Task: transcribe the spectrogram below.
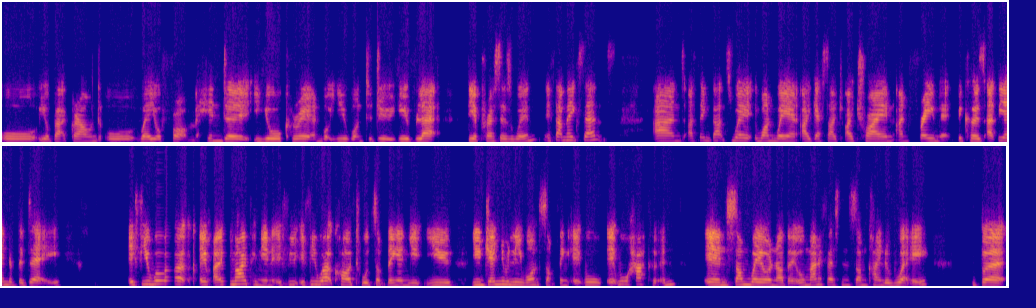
or your background or where you're from hinder your career and what you want to do, you've let the oppressors win, if that makes sense. And I think that's way one way I guess I, I try and, and frame it because at the end of the day, if you work uh, in my opinion if you if you work hard towards something and you you you genuinely want something it will it will happen in some way or another. It will manifest in some kind of way but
